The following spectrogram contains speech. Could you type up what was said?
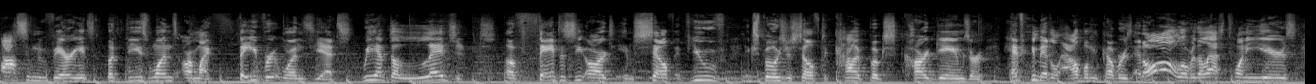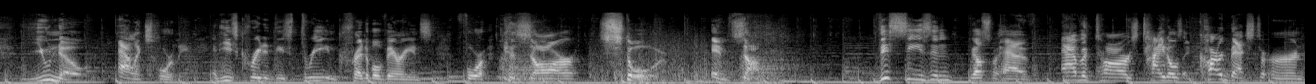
awesome new variants, but these ones are my favorite ones yet. We have the legend of fantasy art himself. If you've exposed yourself to comic books, card games, or heavy metal album covers at all over the last 20 years, you know Alex Horley. And he's created these three incredible variants for Ka-Zar, Storm, and Zabu. This season, we also have avatars, titles, and card backs to earn,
